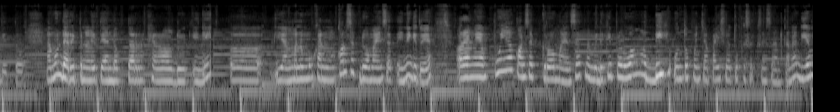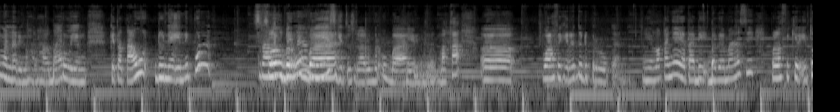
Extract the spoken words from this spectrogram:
gitu. Namun dari penelitian Dr. Carol Dweck ini uh, yang menemukan konsep dua mindset ini gitu ya, orang yang punya konsep grow mindset memiliki peluang lebih untuk mencapai suatu kesuksesan karena dia menerima hal-hal baru yang kita tahu dunia ini pun selalu, selalu berubah gitu, selalu berubah ya, gitu. Maka uh, pola pikir itu diperlukan. Ya makanya ya tadi bagaimana sih pola pikir itu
